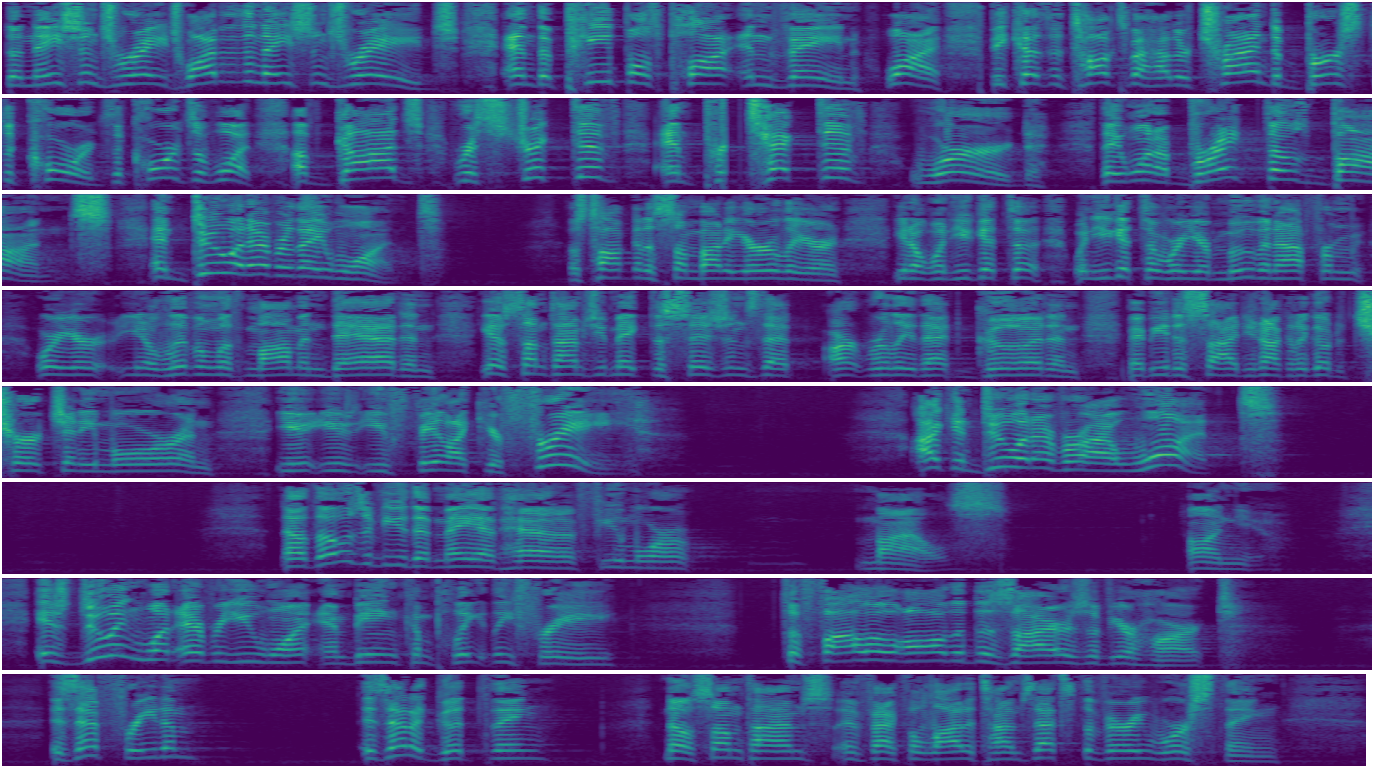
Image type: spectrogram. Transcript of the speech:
The nations rage. Why do the nations rage? And the peoples plot in vain. Why? Because it talks about how they're trying to burst the cords. The cords of what? Of God's restrictive and protective word. They want to break those bonds and do whatever they want. I was talking to somebody earlier, and you know, when you get to when you get to where you're moving out from where you're you know living with mom and dad, and you know sometimes you make decisions that aren't really that good, and maybe you decide you're not going to go to church anymore, and you you you feel like you're free. I can do whatever I want. Now, those of you that may have had a few more miles on you, is doing whatever you want and being completely free to follow all the desires of your heart. Is that freedom? Is that a good thing? No, sometimes, in fact, a lot of times, that's the very worst thing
